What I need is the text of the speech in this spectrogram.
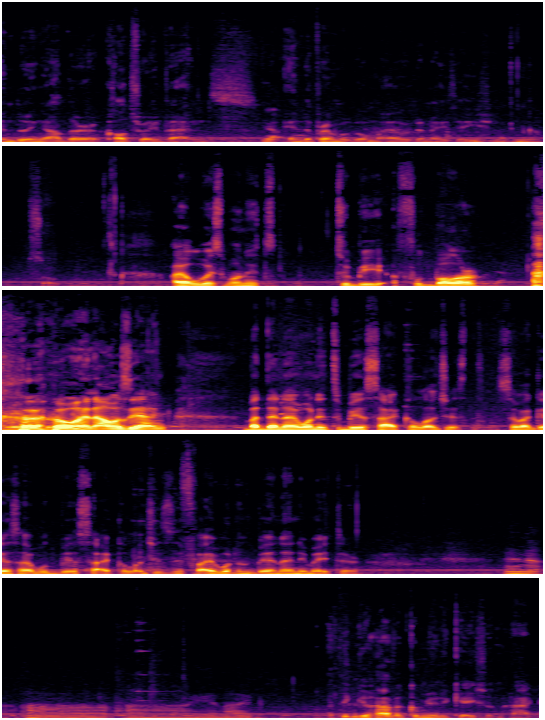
and doing other cultural events Yeah. in the framework of my organization. So I always wanted to be a footballer when I was young, but then I wanted to be a psychologist. So I guess I would be a psychologist if I wouldn't be an animator. and uh, I like I think you have a communication hack.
